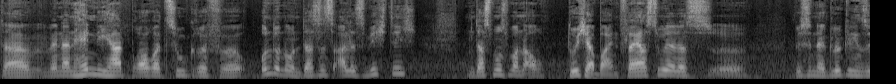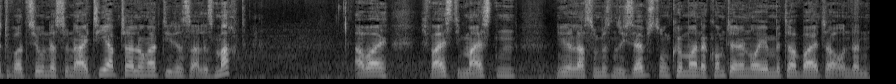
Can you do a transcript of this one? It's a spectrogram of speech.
da, wenn er ein Handy hat, braucht er Zugriffe und und und. Das ist alles wichtig und das muss man auch durcharbeiten. Vielleicht hast du ja das äh, bist in der glücklichen Situation, dass du eine IT-Abteilung hast, die das alles macht. Aber ich weiß, die meisten Niederlassungen müssen sich selbst drum kümmern. Da kommt ja eine neue Mitarbeiter und dann,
